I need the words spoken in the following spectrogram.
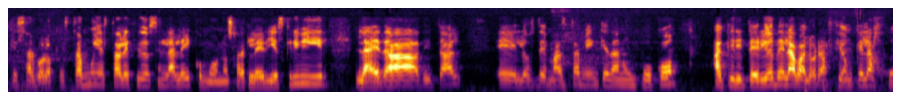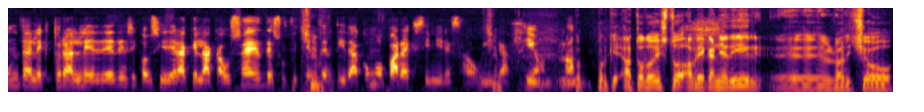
que salvo los que están muy establecidos en la ley, como no saber leer y escribir, la edad y tal, eh, los demás también quedan un poco a criterio de la valoración que la Junta Electoral le dé de si considera que la causa es de suficiente entidad como para eximir esa obligación. Porque a todo esto habría que añadir, eh, lo ha dicho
